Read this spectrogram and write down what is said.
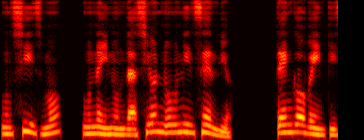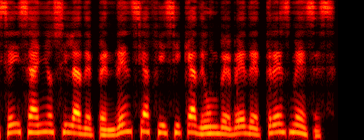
un sismo, una inundación o un incendio. Tengo 26 años y la dependencia física de un bebé de 3 meses.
